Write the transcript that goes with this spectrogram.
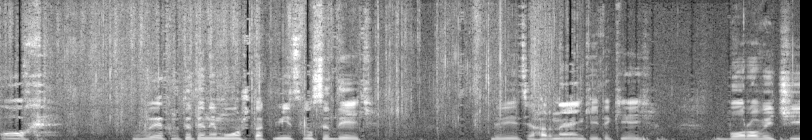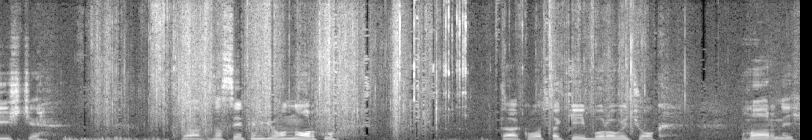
Ох! Викрутити не можеш, так міцно сидить. Дивіться, гарненький такий боровичище. Так, засипемо його норку. Так, от такий боровичок. Гарний.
